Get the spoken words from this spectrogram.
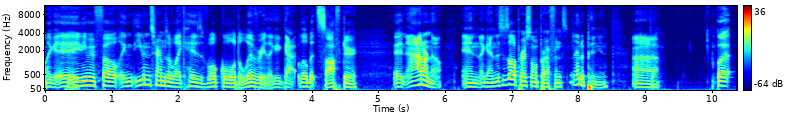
Like it, it even felt, even in terms of like his vocal delivery, like it got a little bit softer. And I don't know. And again, this is all personal preference and opinion. Uh, yeah. But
